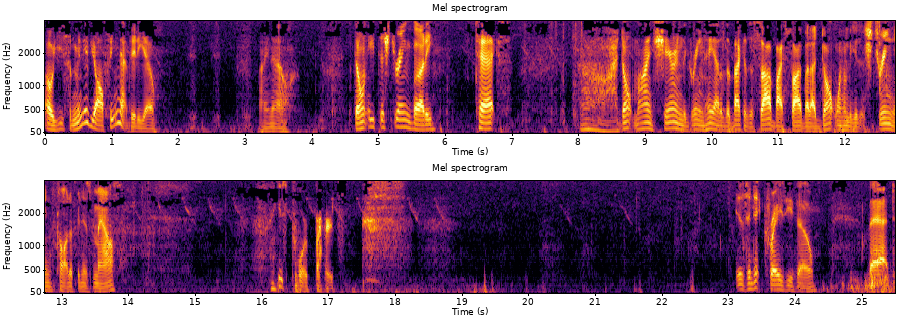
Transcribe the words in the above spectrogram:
Oh, you, so many of y'all seen that video. I know. Don't eat the string, buddy. Tex. Oh, I don't mind sharing the green hay out of the back of the side-by-side, -side, but I don't want him to get a string and caught up in his mouth. These poor birds. Isn't it crazy, though, that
